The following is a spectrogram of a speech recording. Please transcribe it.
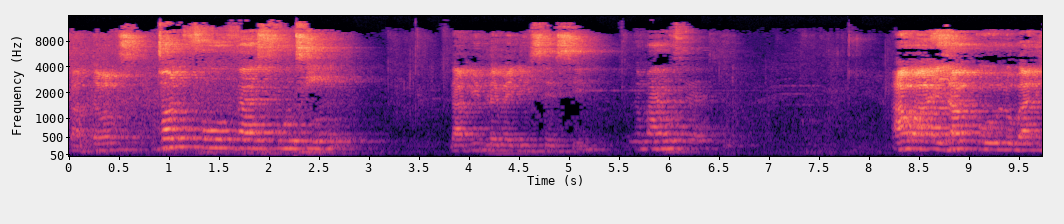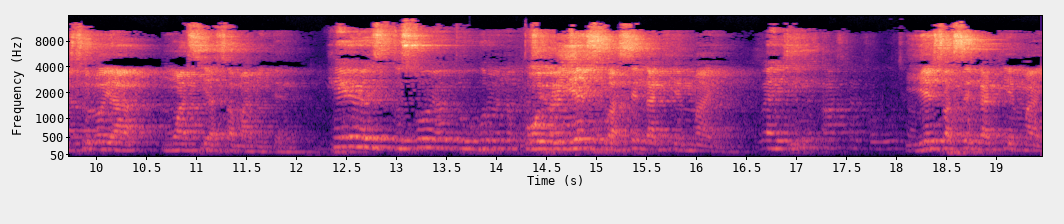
14 John 4, verse 14. La Bible me dit ceci. The Bible says, awa eza koloba lisolo ya mwasi ya samaritane oyo yesu asengaki ye mai. Yesu asengaki ye mai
